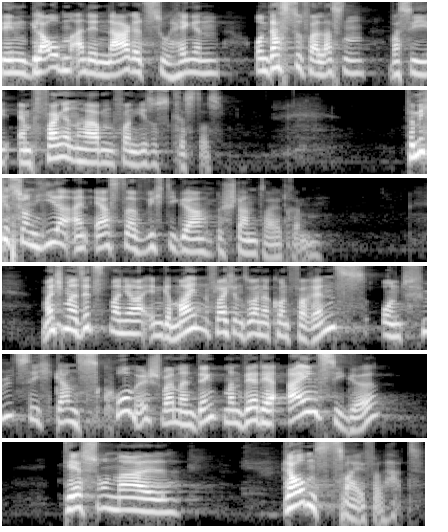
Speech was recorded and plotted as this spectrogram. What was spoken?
den Glauben an den Nagel zu hängen und das zu verlassen, was sie empfangen haben von Jesus Christus. Für mich ist schon hier ein erster wichtiger Bestandteil drin. Manchmal sitzt man ja in Gemeinden, vielleicht in so einer Konferenz und fühlt sich ganz komisch, weil man denkt, man wäre der Einzige, der schon mal Glaubenszweifel hat.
